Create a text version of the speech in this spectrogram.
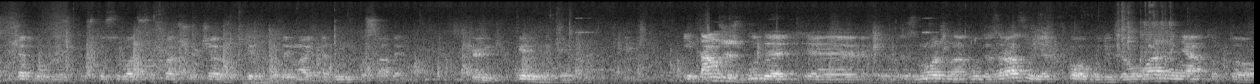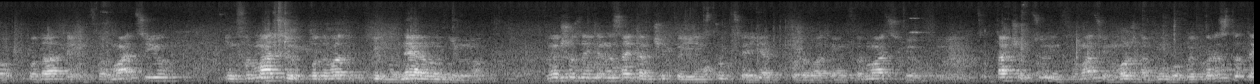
спочатку буде стосуватися в першу чергу тих, хто займають адмінпосади, керівники. І там же ж буде е, зможна буде зразу, як в кого будуть зауваження, тобто подати інформацію. Інформацію подавати потрібно не анонімно. Ну, якщо зайти на сайт, там чітко є інструкція, як подавати інформацію, так, щоб цю інформацію можна було використати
